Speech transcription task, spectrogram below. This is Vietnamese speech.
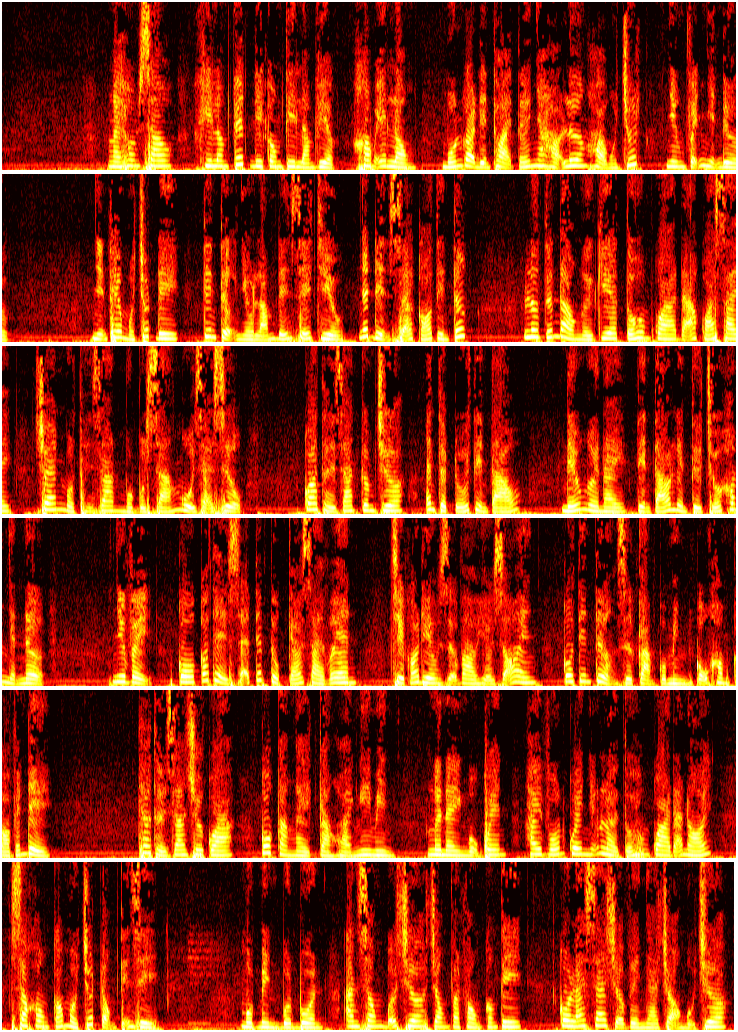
Ngày hôm sau, Khi Lâm Tuyết đi công ty làm việc, Không yên lòng, Muốn gọi điện thoại tới nhà họ Lương hỏi một chút, Nhưng vẫn nhịn được. Nhịn thêm một chút đi, Tin tưởng nhiều lắm đến xế chiều, Nhất định sẽ có tin tức. Lương tuyến Đào người kia tối hôm qua đã quá say, Cho anh một thời gian một buổi sáng ngủ dại rượu Qua thời gian cơm trưa Anh tuyệt đối tỉnh táo. Nếu người này tỉnh táo liền từ chối không nhận nợ. Như vậy, cô có thể sẽ tiếp tục kéo dài với anh Chỉ có điều dựa vào hiểu rõ anh, Cô tin tưởng dự cảm của mình cũng không có vấn đề. Theo thời gian trôi qua, Cô càng ngày càng hoài nghi mình. Người này ngủ quên hay vốn quên những lời tối hôm qua đã nói. Sao không có một chút động tĩnh gì? Một mình buồn buồn, Ăn xong bữa trưa trong văn phòng công ty, Cô lái xe trở về nhà trọ ngủ trưa.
